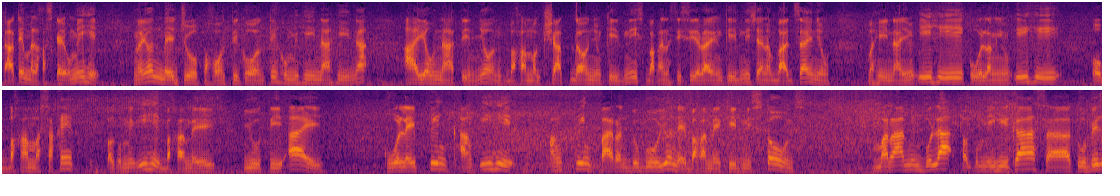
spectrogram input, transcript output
dati malakas kayo umihi. Ngayon, medyo pa konti-konti, humihina-hina. Ayaw natin yon. Baka mag-shutdown yung kidneys, baka nasisira yung kidneys, yan ang bad sign. Yung mahina yung ihi, kulang yung ihi, o baka masakit. Pag umiihi, baka may UTI, kulay pink ang ihi. Ang pink parang dugo yun eh, baka may kidney stones. Maraming bula. Pag umihi ka sa tubig,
